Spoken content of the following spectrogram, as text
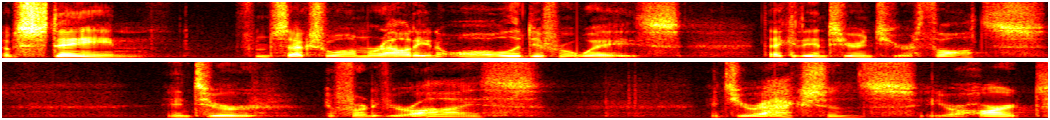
Abstain from sexual immorality in all the different ways that could enter into your thoughts, enter in front of your eyes, into your actions, in your heart.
